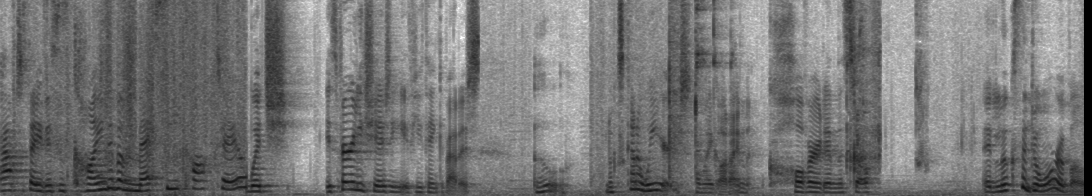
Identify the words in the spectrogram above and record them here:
I have to say this is kind of a messy cocktail, which is fairly shitty if you think about it. Oh, looks kind of weird. Oh my God, I'm covered in the stuff. It looks adorable.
